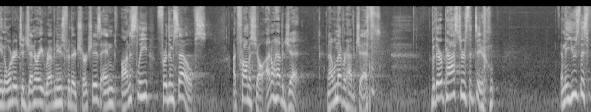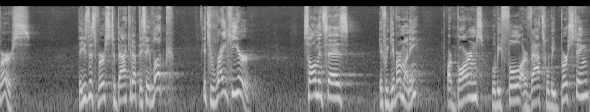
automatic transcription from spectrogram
in order to generate revenues for their churches and honestly for themselves. I promise y'all, I don't have a jet, and I will never have a jet. but there are pastors that do. And they use this verse. They use this verse to back it up. They say, Look, it's right here. Solomon says, If we give our money, our barns will be full, our vats will be bursting.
